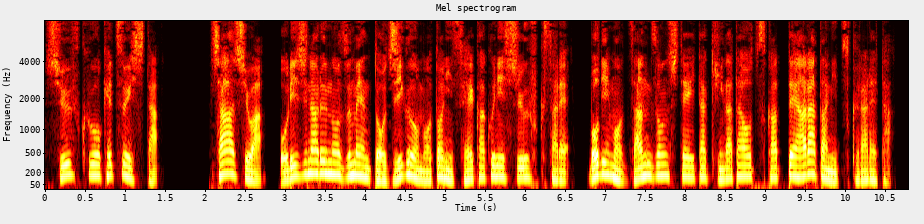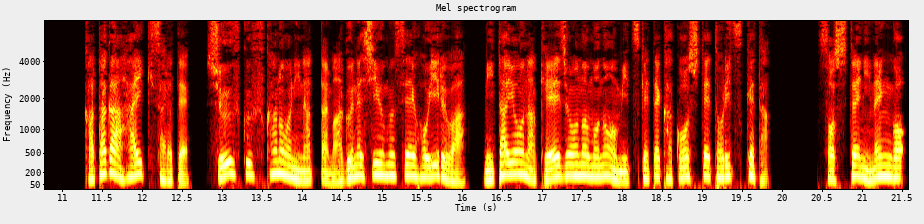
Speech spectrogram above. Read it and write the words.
修復を決意した。シャーシは、オリジナルの図面とジグをもとに正確に修復され、ボディも残存していた木型を使って新たに作られた。型が廃棄されて、修復不可能になったマグネシウム製ホイールは、似たような形状のものを見つけて加工して取り付けた。そして2年後、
